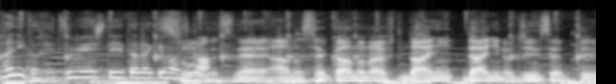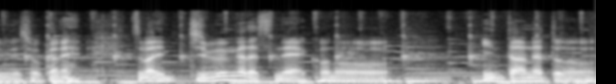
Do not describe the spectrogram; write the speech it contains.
何か説明していただけますか？そうですね。あのセカンドライフって第二第二の人生っていうんでしょうかね。つまり自分がですねこのインターネットの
